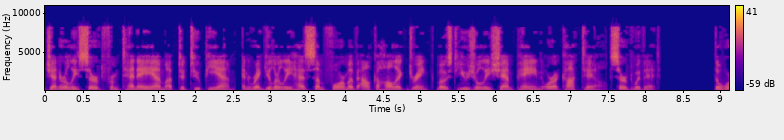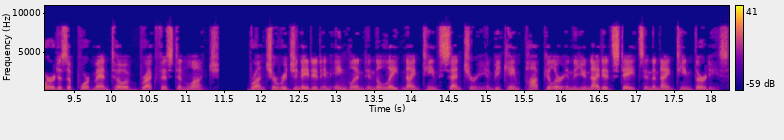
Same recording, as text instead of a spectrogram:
generally served from 10 a.m. up to 2 p.m., and regularly has some form of alcoholic drink most usually champagne or a cocktail served with it. The word is a portmanteau of breakfast and lunch. Brunch originated in England in the late 19th century and became popular in the United States in the 1930s.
